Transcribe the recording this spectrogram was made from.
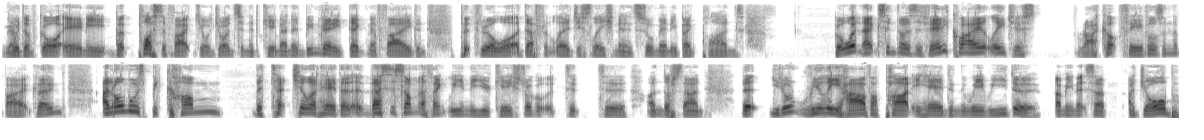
Yeah. would have got any but plus the fact Joe Johnson had came in and been very dignified and put through a lot of different legislation and so many big plans. But what Nixon does is very quietly just rack up favours in the background and almost become the titular head. Uh, This is something I think we in the UK struggle to, to understand that you don't really have a party head in the way we do. I mean, it's a, a job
